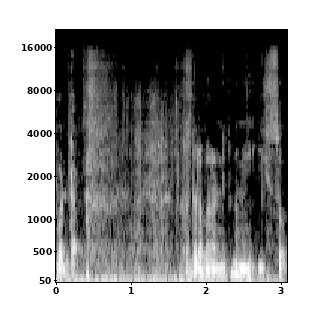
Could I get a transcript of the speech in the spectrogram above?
පොඩ්ඩක් හදලා බලන්න හිතුණා මේ ඉස්සෝ.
